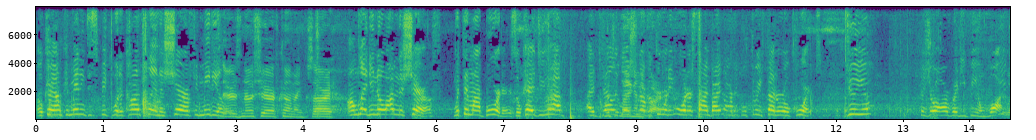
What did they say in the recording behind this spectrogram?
Okay, I'm committing to speak with a consulate and a sheriff immediately. There's no sheriff coming. Sorry. I'm letting you know I'm the sheriff within my borders, okay? Do you have a leg delegation in the of car. authority order signed by an Article 3 federal court? Do you? Because you're already being watched.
